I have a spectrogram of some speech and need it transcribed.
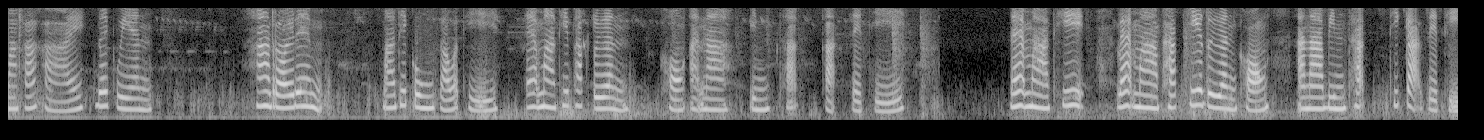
มาค้าขายด้วยเกวียน 500 เล่ม มาที่กรุงสาวัตถี และมาที่พักเรือนของอนาปินทกะเศรษฐี และมาที่และมาพักที่เรือนของอานาบินททิกะเศรษฐี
